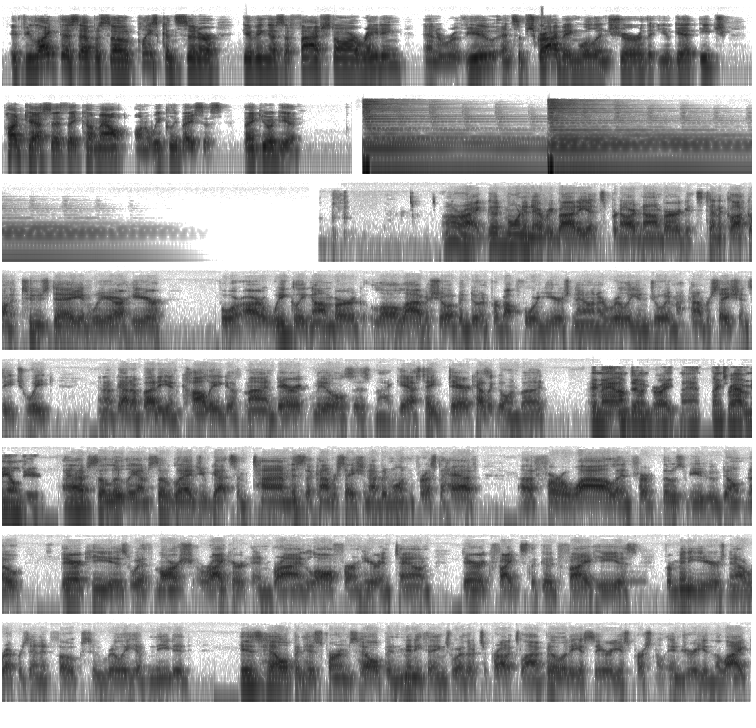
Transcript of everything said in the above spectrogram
If you like this episode, please consider giving us a five star rating and a review, and subscribing will ensure that you get each podcast as they come out on a weekly basis. Thank you again. Right. Good morning, everybody. It's Bernard Nomberg. It's 10 o'clock on a Tuesday, and we are here for our weekly Nomberg Law Live, a show I've been doing for about four years now, and I really enjoy my conversations each week. And I've got a buddy and colleague of mine, Derek Mills, as my guest. Hey, Derek, how's it going, bud? Hey, man, I'm doing great, man. Thanks for having me on here. Absolutely. I'm so glad you've got some time. This is a conversation I've been wanting for us to have uh, for a while. And for those of you who don't know, Derek, he is with Marsh, Rickard, and Bryan Law Firm here in town. Derek fights the good fight. He has, for many years now, represented folks who really have needed his help and his firm's help in many things, whether it's a product's liability, a serious personal injury, and the like.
